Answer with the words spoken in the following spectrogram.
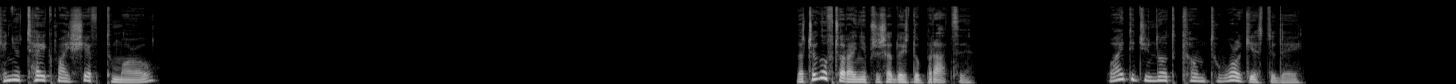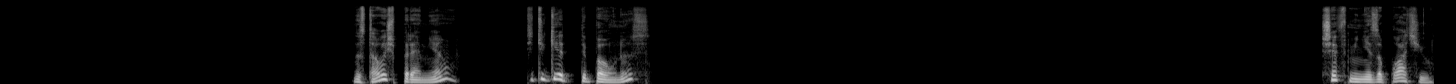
Can you take my shift tomorrow? Dlaczego wczoraj nie przyszedłeś do pracy? Why did you not come to work yesterday? Dostałeś premię? Did you get the bonus? Szef mi nie zapłacił.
